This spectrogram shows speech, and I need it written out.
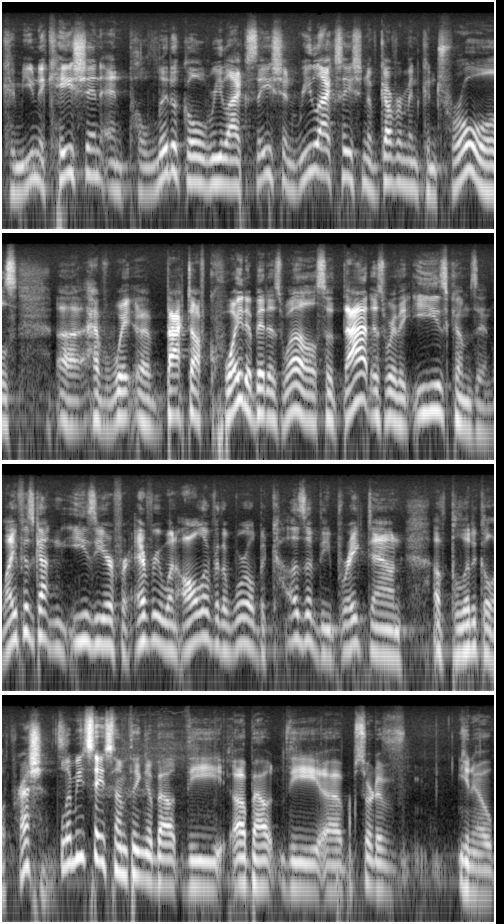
communication and political relaxation, relaxation of government controls, uh, have uh, backed off quite a bit as well. So that is where the ease comes in. Life has gotten easier for everyone all over the world because of the breakdown of political oppressions. Let me say something about the about the uh, sort of you know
